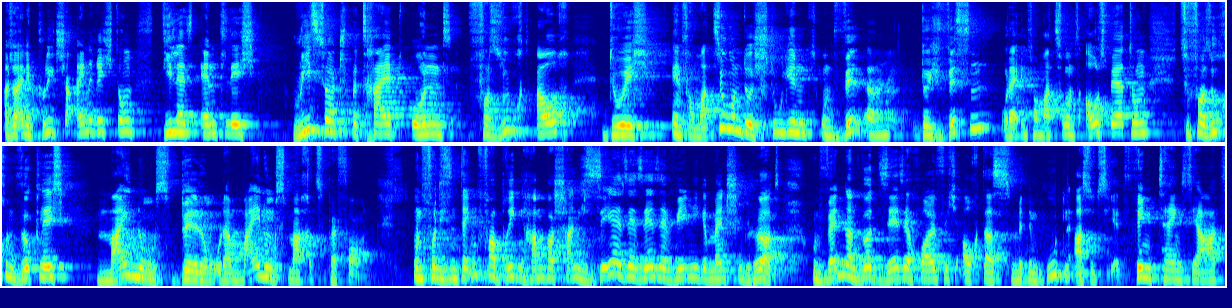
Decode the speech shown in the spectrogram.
also eine politische Einrichtung, die letztendlich Research betreibt und versucht auch durch Informationen, durch Studien und ähm, durch Wissen oder Informationsauswertung zu versuchen, wirklich Meinungsbildung oder Meinungsmache zu performen. Und von diesen Denkfabriken haben wahrscheinlich sehr, sehr, sehr, sehr wenige Menschen gehört. Und wenn, dann wird sehr, sehr häufig auch das mit einem Guten assoziiert. Thinktanks, ja,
